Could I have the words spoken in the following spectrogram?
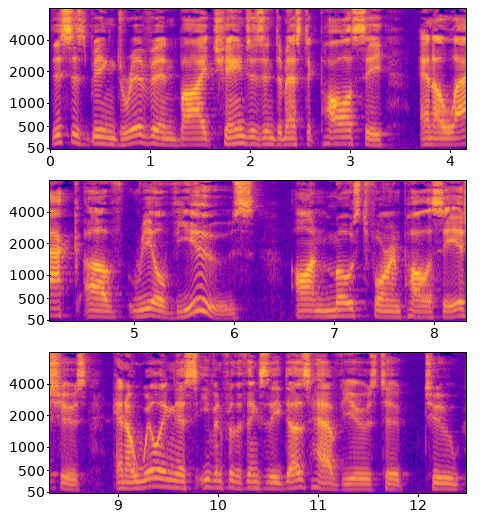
This is being driven by changes in domestic policy and a lack of real views on most foreign policy issues and a willingness, even for the things that he does have views, to, to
